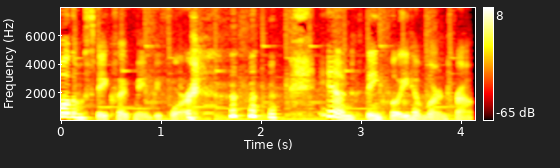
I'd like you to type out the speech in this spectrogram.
all the mistakes I've made before and thankfully have learned from.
